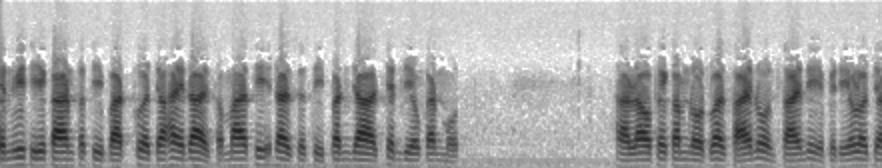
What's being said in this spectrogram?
เป็นวิธีการปฏิบัติเพื่อจะให้ได้สมาธิได้สติปัญญา เช่นเดียวกันหมด ถ้าเราไปกำหนดว่าสายโน้นสายนี้ไปเดี๋ยวเราจะ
